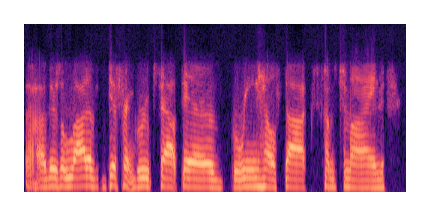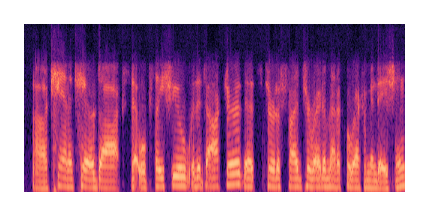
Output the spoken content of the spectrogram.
Uh, there's a lot of different groups out there. Green Health Docs comes to mind. Uh, Canacare Docs that will place you with a doctor that's certified to write a medical recommendation.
